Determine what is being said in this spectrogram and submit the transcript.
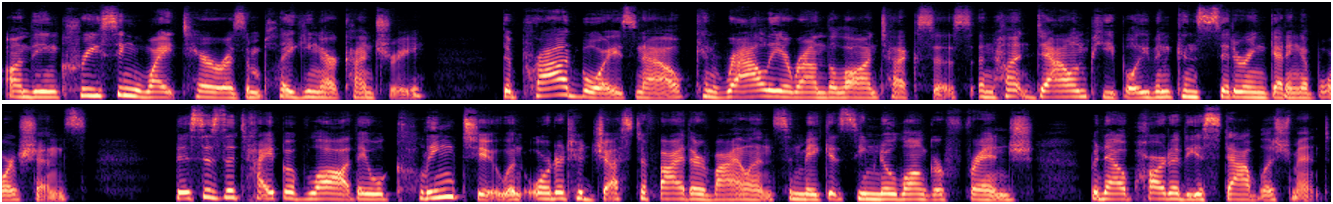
on the increasing white terrorism plaguing our country. The Proud Boys now can rally around the law in Texas and hunt down people even considering getting abortions. This is the type of law they will cling to in order to justify their violence and make it seem no longer fringe, but now part of the establishment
